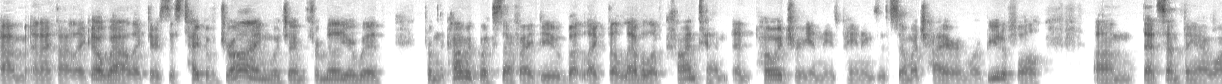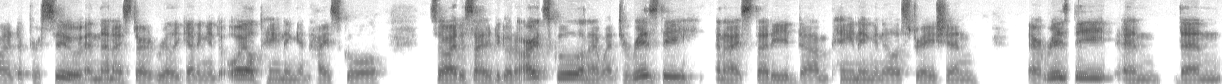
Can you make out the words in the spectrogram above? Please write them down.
Um, and I thought, like, oh wow, like there's this type of drawing which I'm familiar with from the comic book stuff I do, but like the level of content and poetry in these paintings is so much higher and more beautiful um, that's something I wanted to pursue. And then I started really getting into oil painting in high school. So I decided to go to art school and I went to RISD and I studied um, painting and illustration at RISD. And then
